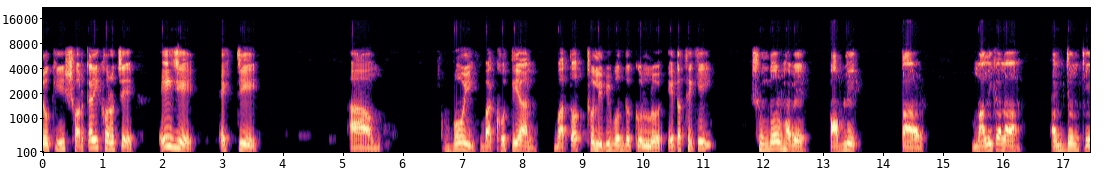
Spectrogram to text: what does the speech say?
লোকই সরকারি খরচে এই যে একটি বই বা খতিয়ান বা তথ্য লিপিবদ্ধ করল, এটা থেকেই সুন্দরভাবে পাবলিক তার মালিকানা একজনকে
